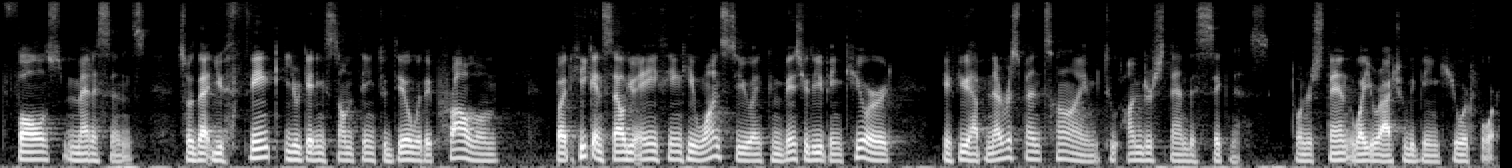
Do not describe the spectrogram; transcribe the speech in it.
false medicines, so that you think you're getting something to deal with a problem, but he can sell you anything he wants to and convince you that you've been cured if you have never spent time to understand the sickness, to understand what you're actually being cured for.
